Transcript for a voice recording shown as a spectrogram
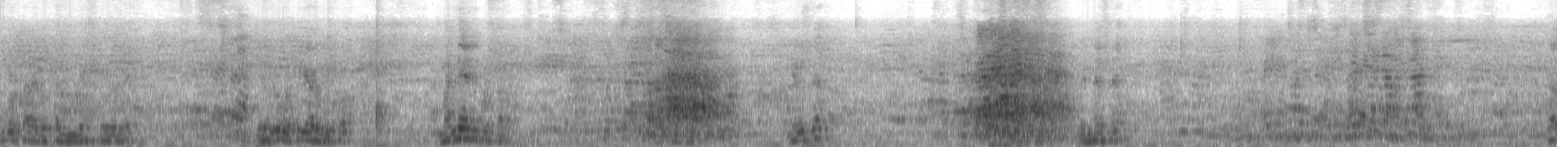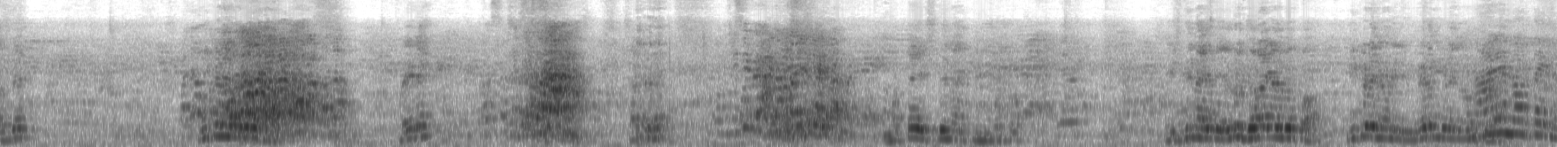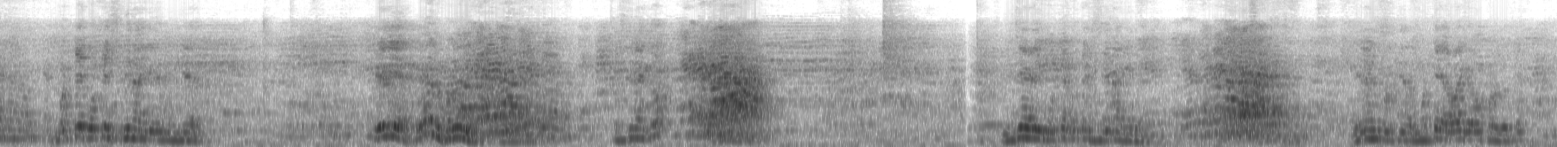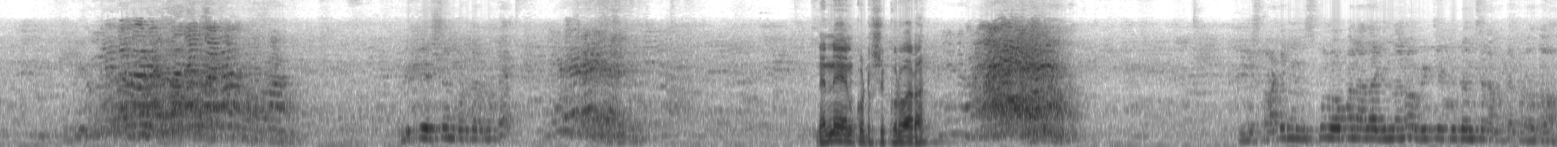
ಕೊಡ್ತಾರೆ ಗೊತ್ತಾ ನಿಮಗೆ ಸ್ಕೂಲಲ್ಲಿ ಎಲ್ಲರೂ ಒಟ್ಟಿಗೆ ಮಂಡೆ ಏನು ಕೊಡ್ತಾರೆ? ಟ್ಯೂಸ್ಡೇ ವೆಡ್ನೆಸ್ಡೇ ಥರ್ಸ್ಡೇ ಈ ಕಡೆ ಮೊಟ್ಟೆ ಇಷ್ಟು ದಿನ ಆಯ್ತು ನಿಮ್ ಕೊಟ್ಟು? ಇಷ್ಟು ದಿನ ಆಯ್ತು ಎಲ್ಲರೂ ಜೋರಾಗಿ ಹೇಳ್ಬೇಕು. ಈ ಕಡೆ ನೋಡಿ ನಿಮ್ ಮೇಡಮ್ ಕಡೆ ನೋಡಿ. ಮೊಟ್ಟೆ ಕೊಟ್ಟು ಎಷ್ಟು ದಿನ ಆಗಿದೆ ನಿಮಗೆ. ಹೇಳಿ. ಹೇಳಿ ಬರೋದು ಎಷ್ಟು ದಿನ ಆಯ್ತು? ನಿಜ ಹೇಳಿ ಮೊಟ್ಟೆ ಕೊಟ್ಟು ಎಷ್ಟು ದಿನ ಆಗಿದೆ. ಏನೇನು ಕೊಡ್ತೀರಾ? ಮೊಟ್ಟೆ ಯಾವಾಗ ಯಾವಾಗ ಕೊಡಬೇಕು? ನಿನ್ನೆ ಏನು ಕೊಟ್ಟರು ಶುಕ್ರವಾರ? ಸ್ಟಾರ್ಟಿಂಗ್ ಸ್ಕೂಲ್ ಓಪನ್ ಆದಾಗಿಂದನೂ ವೀಕ್ಲಿ ಟೂ ಟೈಮ್ಸ್ ಎಲ್ಲ ಮೊಟ್ಟೆ ಕೊಡೋದು?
